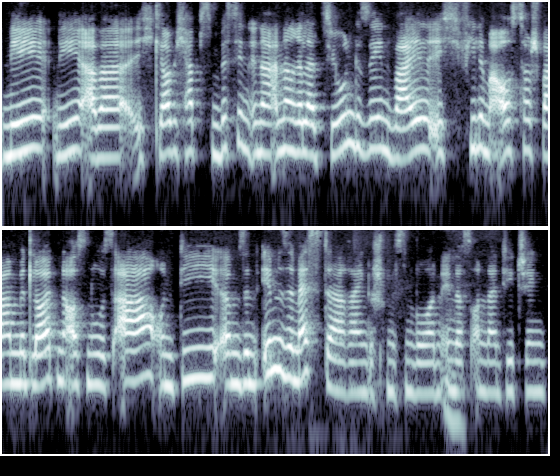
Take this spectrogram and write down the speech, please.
Nee, nee, aber ich glaube, ich habe es ein bisschen in einer anderen Relation gesehen, weil ich viel im Austausch war mit Leuten aus den USA und die ähm, sind im Semester reingeschmissen worden in mhm. das Online-Teaching.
